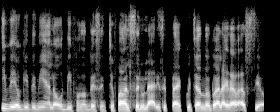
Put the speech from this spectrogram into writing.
y veo que tenía los audífonos desenchufados al celular y se estaba escuchando toda la grabación.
